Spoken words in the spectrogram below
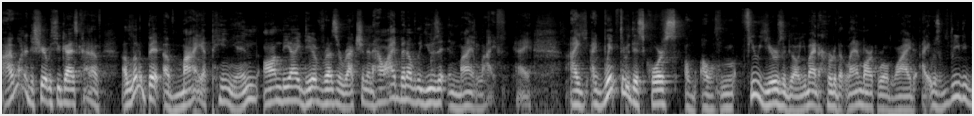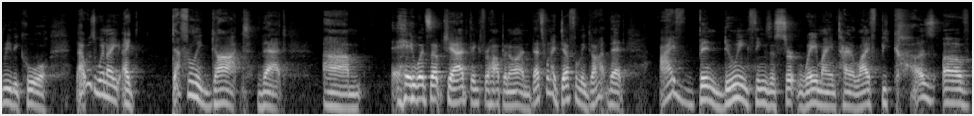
I wanted to share with you guys kind of a little bit of my opinion on the idea of resurrection and how I've been able to use it in my life, okay? I, I went through this course a, a, few years ago. You might have heard of it, Landmark Worldwide. It was really, really cool. That was when I, I definitely got that. Um, hey, what's up, Chad? Thanks for hopping on. That's when I definitely got that. I've been doing things a certain way my entire life because of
